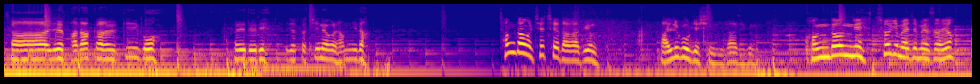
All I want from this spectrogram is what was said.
자, 이제 바닷가를 끼고 저희들이 이제 또 진행을 합니다. 청강을 채취에다가 지금 말리고 계십니다 지금 건덕리 추억의 매점에서요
